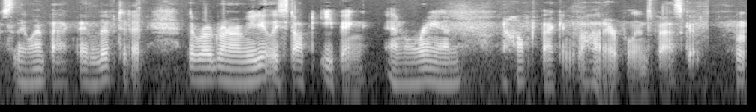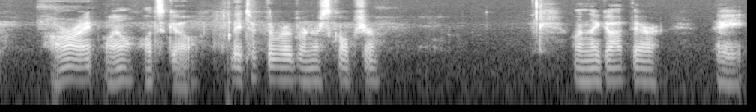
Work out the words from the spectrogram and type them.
So they went back, they lifted it. The Roadrunner immediately stopped eeping and ran and hopped back into the hot air balloon's basket. Hmm. All right, well, let's go. They took the Roadrunner sculpture. When they got there, they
